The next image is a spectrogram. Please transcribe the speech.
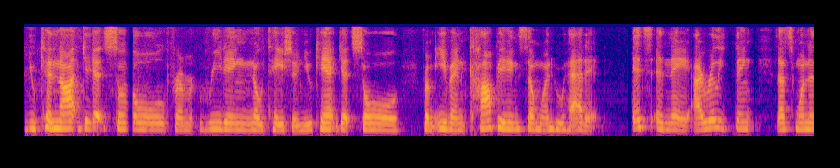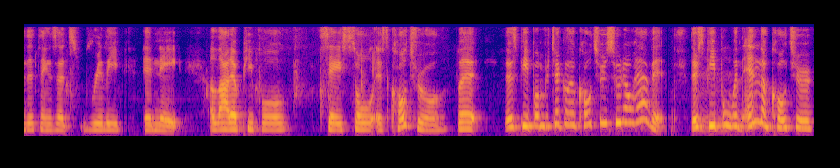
you cannot get soul from reading notation. You can't get soul from even copying someone who had it. It's innate. I really think that's one of the things that's really innate. A lot of people say soul is cultural, but there's people in particular cultures who don't have it. There's mm-hmm. people within the culture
